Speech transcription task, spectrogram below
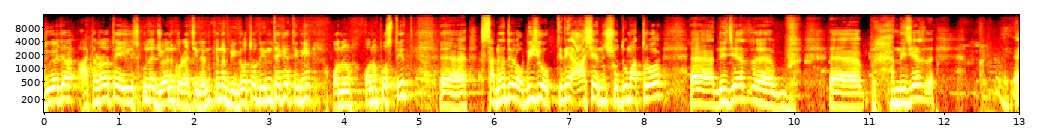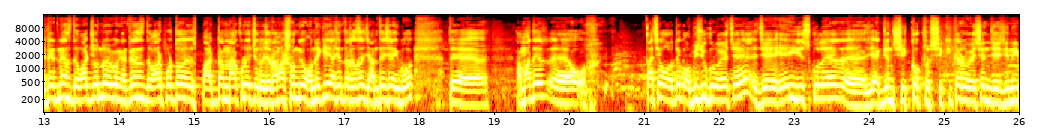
দুই হাজার আঠারোতে এই স্কুলে জয়েন করেছিলেন। কিন্তু বিগত দিন থেকে তিনি অনু- অনুপস্থিত। স্থানীয়দের অভিযোগ, তিনি আসেন শুধুমাত্র নিজের নিজের অ্যাটেন্ডেন্স দেওয়ার জন্য এবং অ্যাটেন্ডেন্স দেওয়ার পর তো পাঠদান না করে চলে যান। আমার সঙ্গে অনেকেই আছেন তার কাছে জানতে চাইব আমাদের কাছে অনেক অভিযোগ রয়েছে যে এই স্কুলের একজন শিক্ষক, শিক্ষিকা রয়েছেন, যে যিনি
